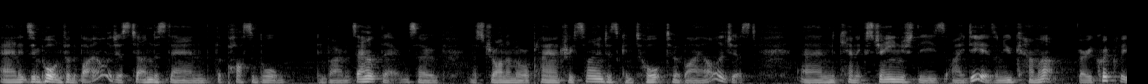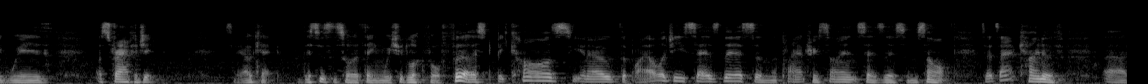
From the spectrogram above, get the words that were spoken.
And it's important for the biologist to understand the possible environments out there. And so an astronomer or planetary scientist can talk to a biologist and can exchange these ideas, and you come up very quickly with a strategy. say, okay, this is the sort of thing we should look for first because, you know, the biology says this and the planetary science says this and so on. So it's that kind of uh,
